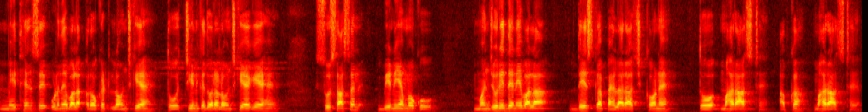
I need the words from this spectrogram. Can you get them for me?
मेथेन से उड़ने वाला रॉकेट लॉन्च किया है तो चीन के द्वारा लॉन्च किया गया है। सुशासन विनियमों को मंजूरी देने वाला देश का पहला राज्य कौन है? तो महाराष्ट्र है। आपका महाराष्ट्र है।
